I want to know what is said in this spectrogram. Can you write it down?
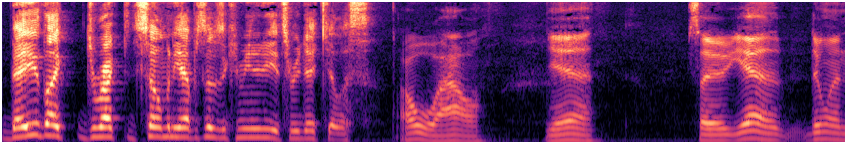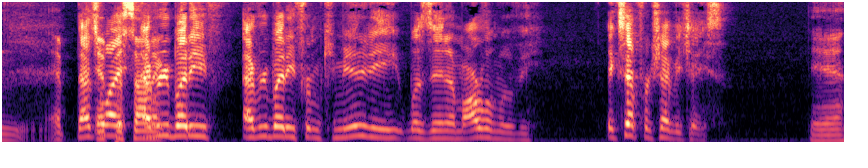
they like directed so many episodes of Community. It's ridiculous. Oh wow, yeah. So yeah, doing ep- That's why episodic- everybody everybody from Community was in a Marvel movie, except for Chevy Chase. Yeah,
